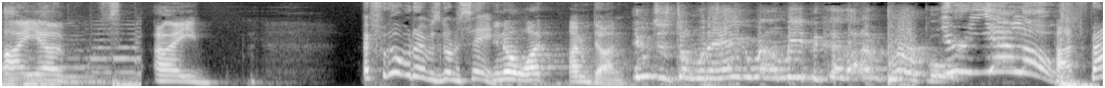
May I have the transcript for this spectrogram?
I, uh. I. I forgot what I was gonna say. You know what? I'm done. You just don't want to hang around me because I'm purple. You're yellow! Pasta?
